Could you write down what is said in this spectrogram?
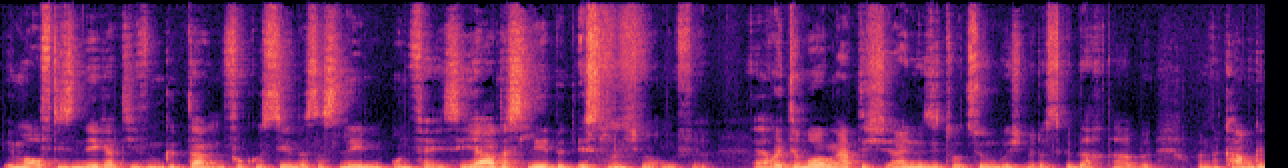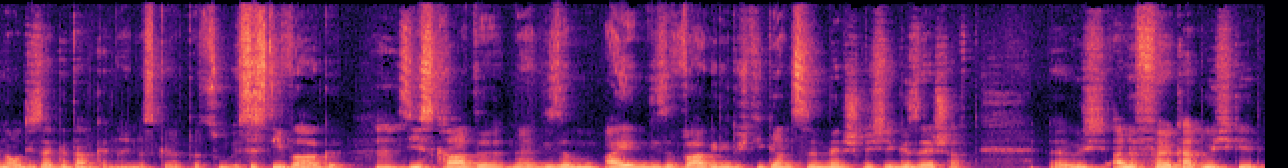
immer auf diesen negativen Gedanken fokussieren, dass das Leben unfair ist. Ja, das Leben ist manchmal unfair. Ja. Heute Morgen hatte ich eine Situation, wo ich mir das gedacht habe und dann kam genau dieser Gedanke, nein, das gehört dazu. Es ist die Waage. Hm. Sie ist gerade, ne, diese ein, diese Waage, die durch die ganze menschliche Gesellschaft, äh, durch alle Völker durchgeht,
